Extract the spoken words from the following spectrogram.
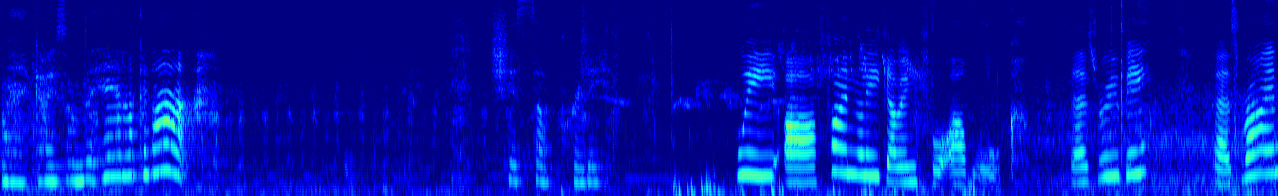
And it goes under here, look at that. She's so pretty. We are finally going for our walk. There's Ruby, there's Ryan,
